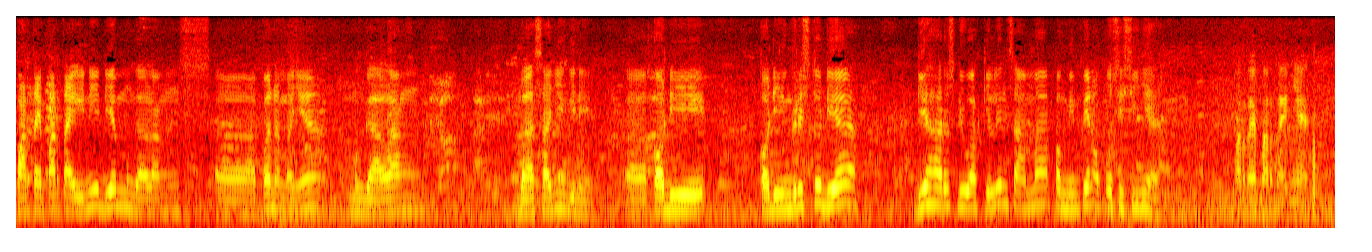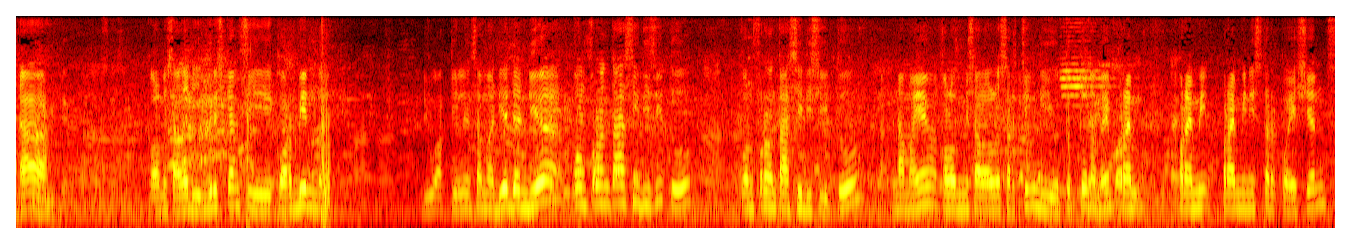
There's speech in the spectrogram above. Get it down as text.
partai-partai ini dia menggalang eh, apa namanya menggalang bahasanya gini eh, kalau di kalau di Inggris tuh dia dia harus diwakilin sama pemimpin oposisinya. Partai-partainya. Ah. Kalau misalnya di Inggris kan si Corbyn tuh diwakilin sama dia dan dia konfrontasi di situ konfrontasi di situ. Namanya kalau misalnya lo searching di YouTube tuh namanya prime, prime, prime Minister Questions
